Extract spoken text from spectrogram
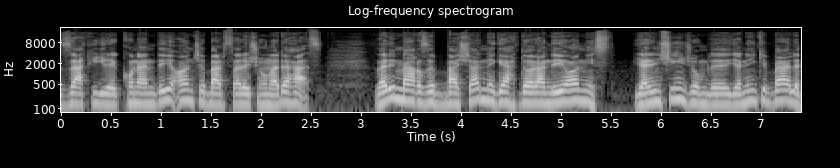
ذخیره کننده آنچه بر سرش اومده هست. ولی مغز بشر نگهدارنده آن نیست. یعنی چی این جمله؟ یعنی اینکه بله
